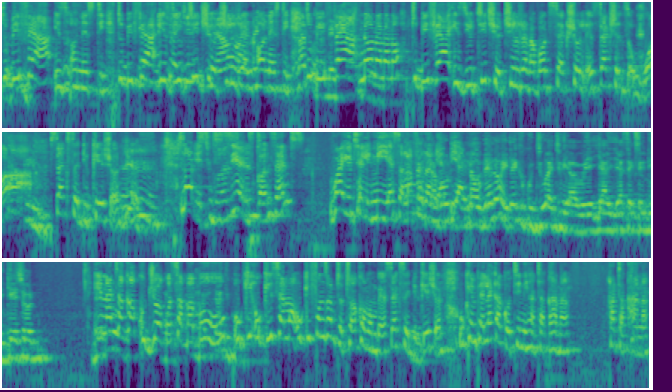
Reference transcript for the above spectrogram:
to be fair is honesty. To be fair is you teach your children honesty. to be fair no no no no. To be fair is you teach your children about sexual uh, sexual wow, sex education. Yes. not Age consent. consent why are you telling me yes alafu unaniambia no? law. The law haitaki kujua juu ya, ya, ya sex education. Inataka kujua kwa sababu uki, ukisema ukifunza mtoto wako mambo ya sex education ukimpeleka kotini hata kana hata kana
